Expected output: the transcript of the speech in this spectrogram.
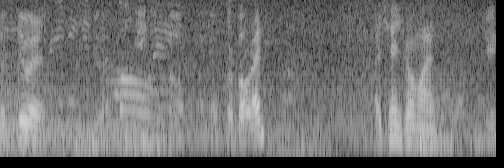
Let's do it. Ancient boat. Wanna Go for a boat ride. I changed my mind. Okay.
